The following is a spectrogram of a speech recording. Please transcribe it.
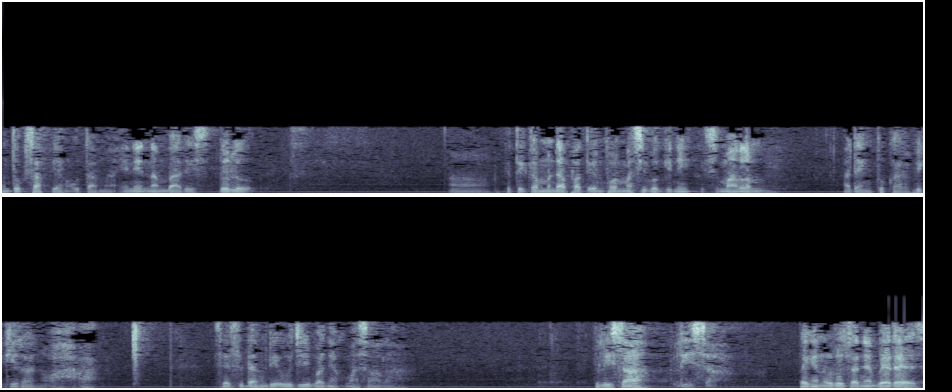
untuk saf yang utama. Ini enam baris dulu. Ah, ketika mendapat informasi begini semalam ada yang tukar pikiran. Wah, saya sedang diuji banyak masalah. Gelisah, gelisah. Pengen urusannya beres.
